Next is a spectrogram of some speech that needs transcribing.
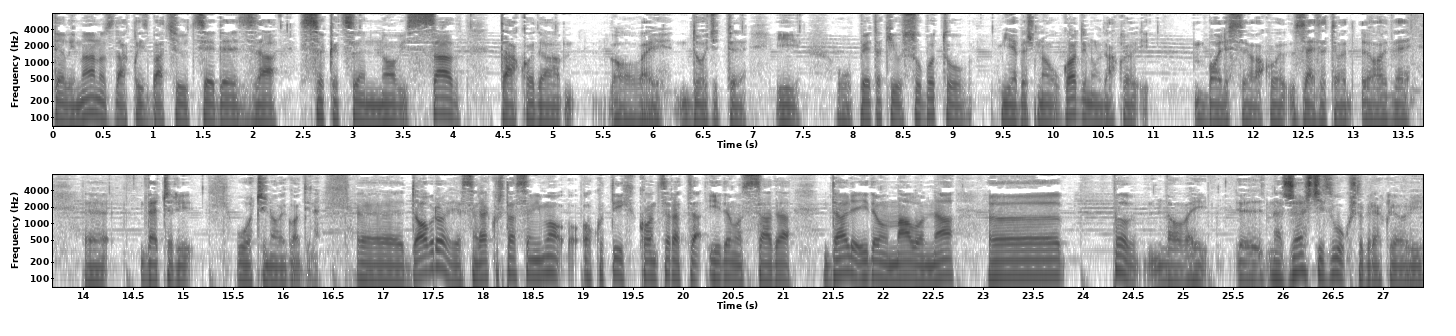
Delimanos, dakle izbacuju CD za SKC Novi Sad, tako da ovaj dođite i u petak i u subotu jebeš novu godinu, dakle bolje se ovako zezete ove, ove dve e, večeri u oči nove godine. E, dobro, ja sam rekao šta sam imao oko tih koncerata, idemo sada dalje, idemo malo na e, pa, ovaj, e, na žešći zvuk, što bi rekli ovi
